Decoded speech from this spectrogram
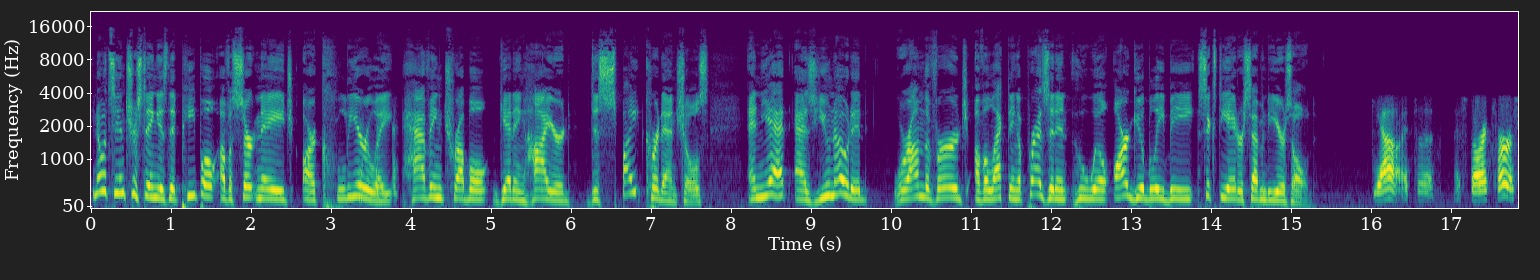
You know what's interesting is that people of a certain age are clearly having trouble getting hired despite credentials. And yet, as you noted, we're on the verge of electing a president who will arguably be 68 or 70 years old. Yeah, it's a historic first.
